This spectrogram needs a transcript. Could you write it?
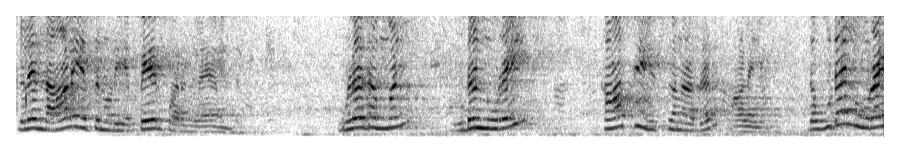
இதுல இந்த ஆலயத்தினுடைய பேர் பாருங்களேன். உலகம்மன் உடனுரை காசி விஸ்வநாதர் ஆலயம். இந்த உடன் உரை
